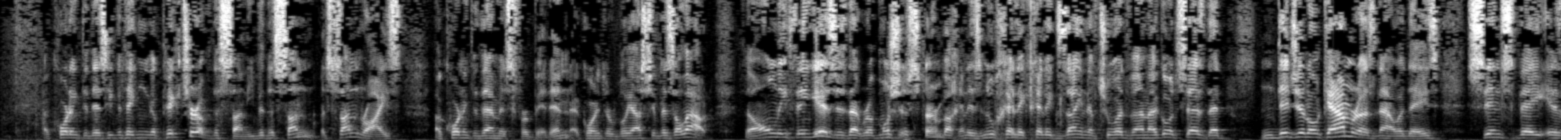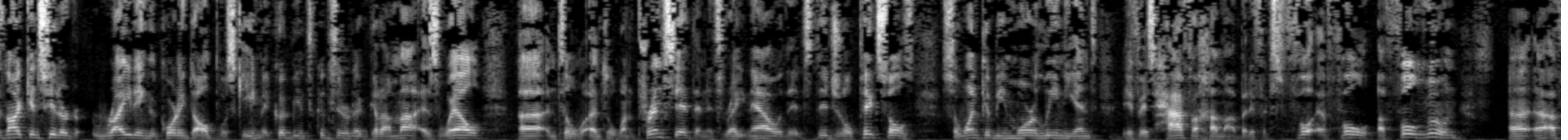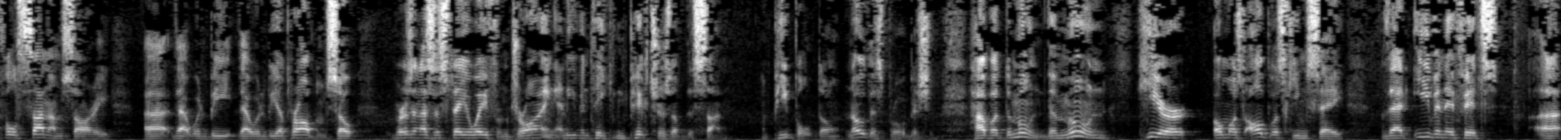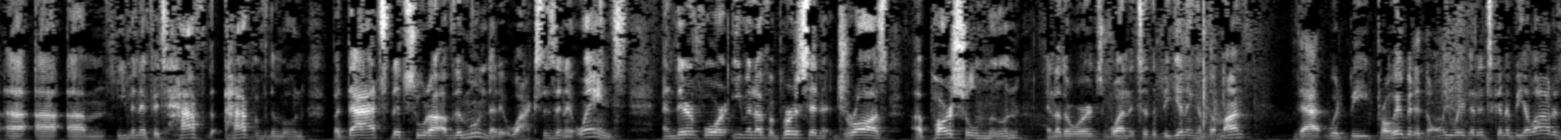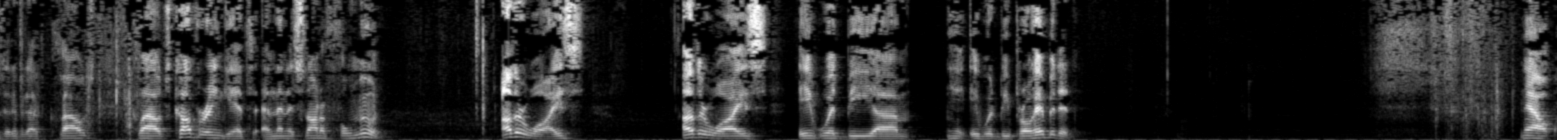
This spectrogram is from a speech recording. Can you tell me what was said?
according to this, even taking a picture of the sun, even the sun sunrise, according to them, is forbidden. According to Rabbi Yashiv, is allowed. The only thing is, is that Rav Moshe Sternbach in his new Chelik Chelik Zayin of Teshuvot V'Hanhagot says that digital cameras nowadays, since they it is not considered writing according to Al Poskim, it could be it's considered a grama as well. Uh, until until one prints it, and it's right now with it's digital pixels, so one could be more lenient if it's half a chama, but if it's full a full a full moon, uh, a full sun, I'm sorry, uh, that would be that would be a problem. So the person has to stay away from drawing and even taking pictures of the sun. People don't know this prohibition. How about the moon? The moon, here, almost all poskim say that even if it's uh, uh, uh, um, even if it's half the, half of the moon, but that's the tzura of the moon that it waxes and it wanes, and therefore even if a person draws a partial moon, in other words, when it's at the beginning of the month, that would be prohibited. The only way that it's going to be allowed is that if it has clouds, clouds covering it, and then it's not a full moon. Otherwise, otherwise it would be um, it would be prohibited. Now,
